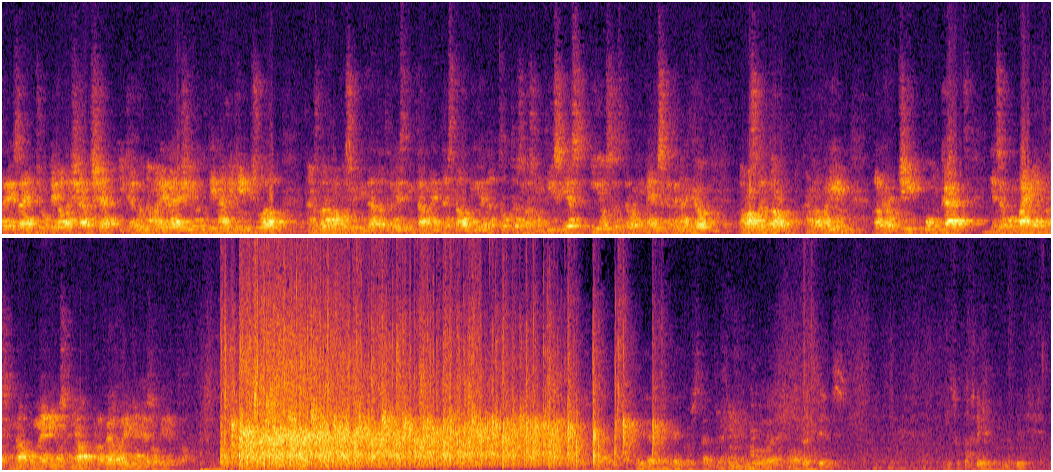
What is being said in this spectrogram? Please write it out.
3 anys opera la xarxa i que d'una manera àgil, dinàmica i visual ens dona la possibilitat a través d'internet d'estar al dia de totes les notícies i els esdeveniments que tenen lloc al nostre entorn. Ens referim al garrotxí.cat i ens acompanya per signar el conveni el senyor Rafael Reina, que és el director. En. Eh? Gràcies. Sí, mateix.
